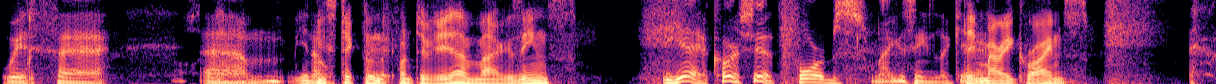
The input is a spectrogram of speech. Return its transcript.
with, uh, um, you know, you stick them the, in front of you, yeah, magazines. Yeah, of course. Yeah, Forbes magazine. Like yeah. they marry Grimes.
